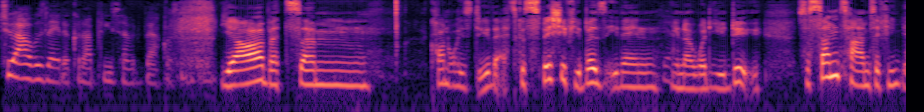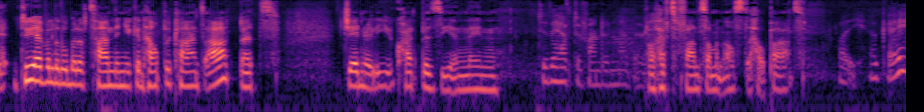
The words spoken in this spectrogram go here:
two hours later could I please have it back or something? Yeah, but um, can't always do that because especially if you're busy, then Yeah. you know what do you do? So sometimes if you do have a little bit of time, then you can help the clients out, but generally you're quite busy, and then Do they have to find another? I'll have to find someone else to help out. Oi, Okay.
